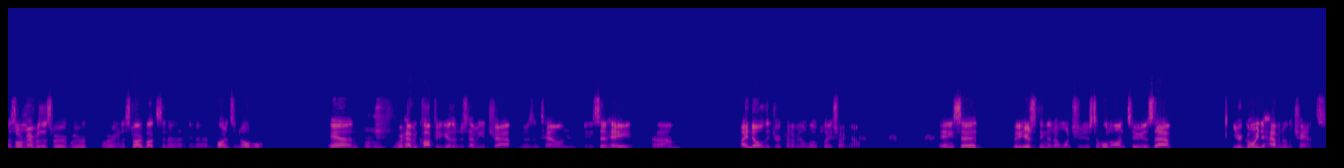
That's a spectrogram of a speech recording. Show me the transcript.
I still remember this. We were we were we were in a Starbucks in a in a Barnes and Noble, and we're having coffee together and just having a chat. He was in town, and he said, "Hey, um, I know that you're kind of in a low place right now." And he said, "But here's the thing that I want you just to hold on to is that you're going to have another chance,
